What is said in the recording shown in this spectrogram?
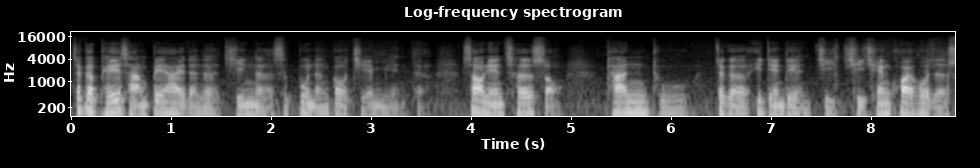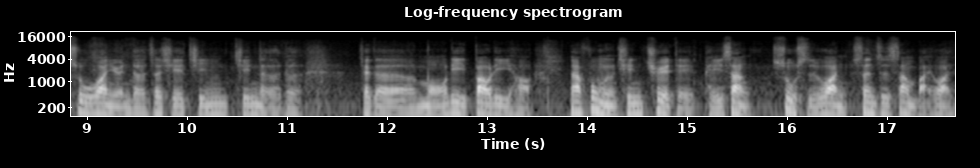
这个赔偿被害人的金额是不能够减免的。少年车手贪图这个一点点几几千块或者数万元的这些金金额的这个牟利暴利哈，那父母亲却得赔上数十万甚至上百万。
